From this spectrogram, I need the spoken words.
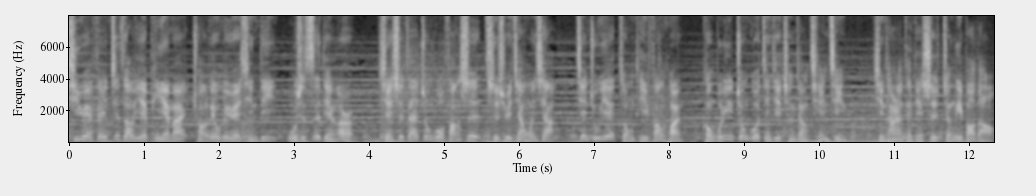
七月非制造业 PMI 创六个月新低，五十四点二，显示在中国房市持续降温下，建筑业总体放缓，恐不利中国经济成长前景。新唐人台电视整理报道。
